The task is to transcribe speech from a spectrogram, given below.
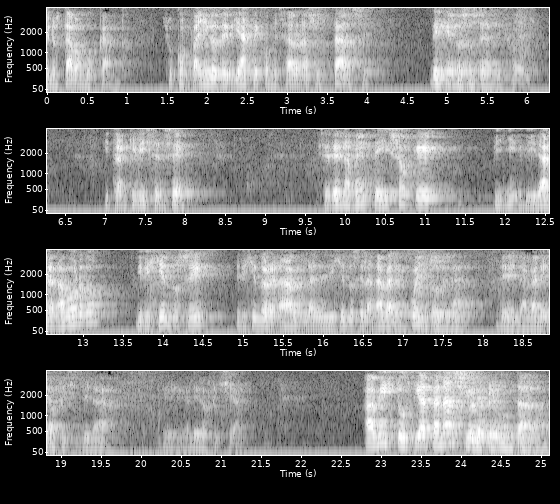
que lo estaban buscando. Sus compañeros de viaje comenzaron a asustarse. Déjenlos hacer, dijo él, y tranquilícense. Serenamente hizo que viraran a bordo, dirigiéndose, dirigiendo la nave, dirigiéndose la nave al encuentro de la, de la galera, de la eh, galera oficial. ¿Ha visto usted a Atanasio? le preguntaron.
